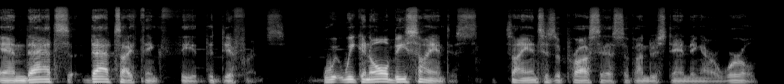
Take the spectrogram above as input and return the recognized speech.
and that's that's i think the the difference. We, we can all be scientists. Science is a process of understanding our world.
